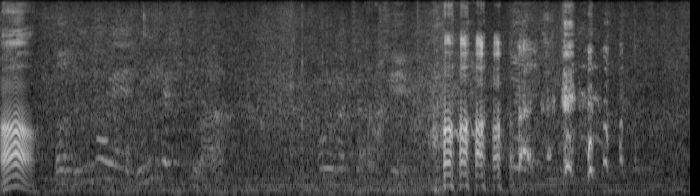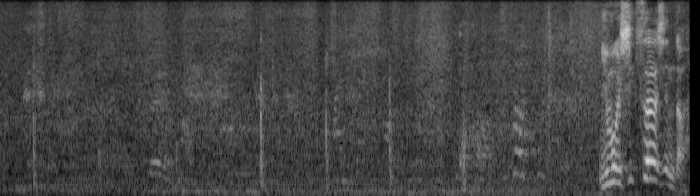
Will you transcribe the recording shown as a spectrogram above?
어. 이모 식사하신다.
